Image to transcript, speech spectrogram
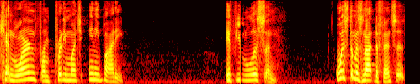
can learn from pretty much anybody if you listen. Wisdom is not defensive.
